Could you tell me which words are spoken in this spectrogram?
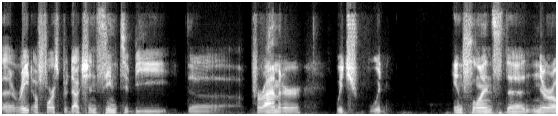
uh, rate of force production seemed to be the parameter which would influence the neuro,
